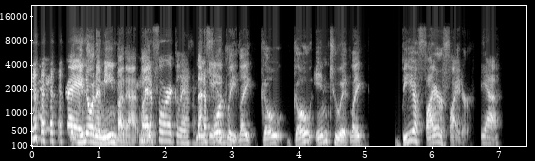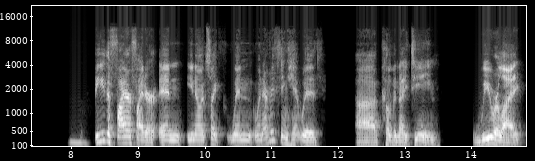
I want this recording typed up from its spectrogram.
right But you know what I mean by that. Like metaphorically speaking. metaphorically, like go go into it. Like be a firefighter. yeah Mhm. Be the firefighter. And you know, it's like when when everything hit with uh COVID nineteen, we were like,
